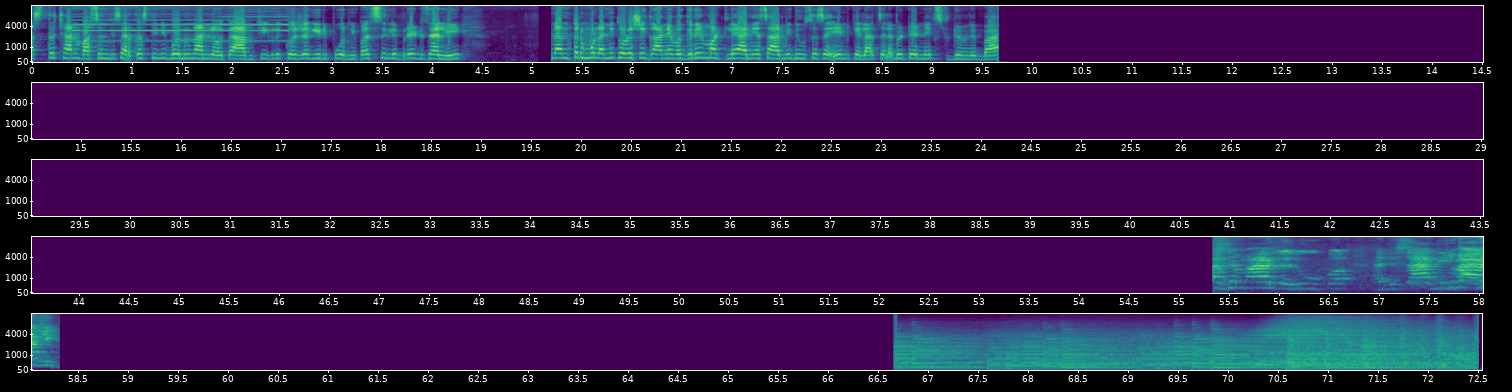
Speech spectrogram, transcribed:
मस्त छान बासुंदीसारखंच तिने बनवून आणलं होतं. आमची इकडे कोजागिरी पौर्णिमा सेलिब्रेट झाली. नंतर मुलांनी थोडेसे गाणे वगैरे म्हटले आणि असं आम्ही दिवसाचा एंड केला. चला भेटूया नेक्स्ट व्हिडिओमध्ये बाय माझं रूप आणि साधी माझी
